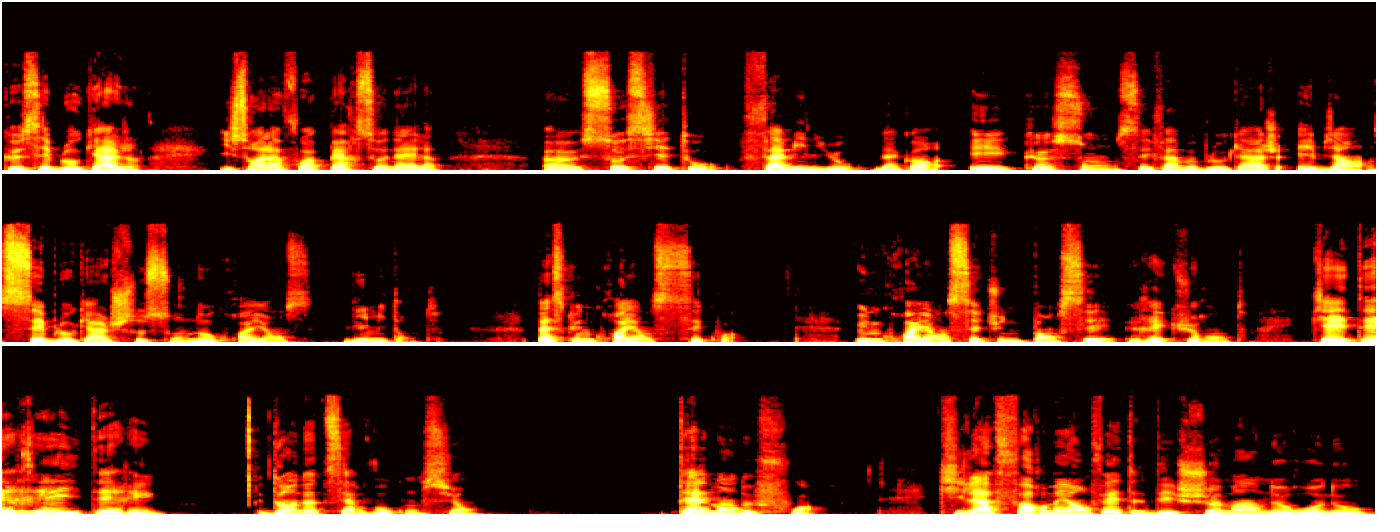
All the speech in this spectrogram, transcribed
Que ces blocages, ils sont à la fois personnels, euh, sociétaux, familiaux, d'accord? Et que sont ces fameux blocages? Eh bien, ces blocages, ce sont nos croyances limitantes. Parce qu'une croyance, c'est quoi? Une croyance, c'est une pensée récurrente qui a été réitéré dans notre cerveau conscient tellement de fois qu'il a formé en fait des chemins neuronaux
